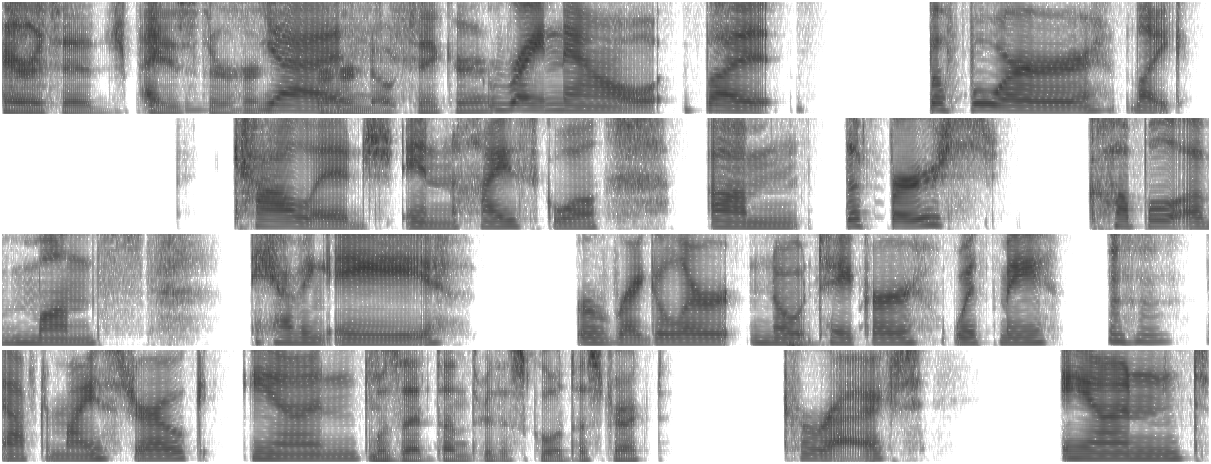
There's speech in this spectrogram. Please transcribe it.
Heritage pays through her, for her note taker. right now, but before like college in high school, um, the first couple of months having a regular note taker with me hmm after my stroke and Was that done through the school district? correct and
